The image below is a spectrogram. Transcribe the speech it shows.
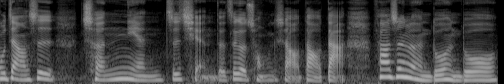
我讲的是成年之前的这个从小到大发生了很多很多，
